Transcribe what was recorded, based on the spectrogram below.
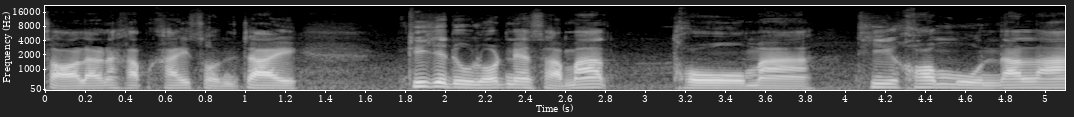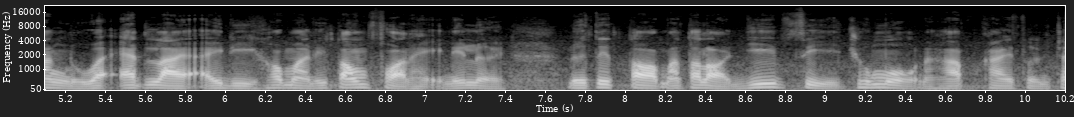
ซ้อนแล้วนะครับ ใครสนใจที่จะดูรถเนี่ยสามารถโทรมา ที่ข้อมูลด้านล่างหรือว่าแอดไลน์ ID เข้ามาที่ต้อมฟอร์ดแห่งนี้เลย หรือติดต่อมาตลอด 24 ชั่วโมงนะครับ ใครสนใจ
